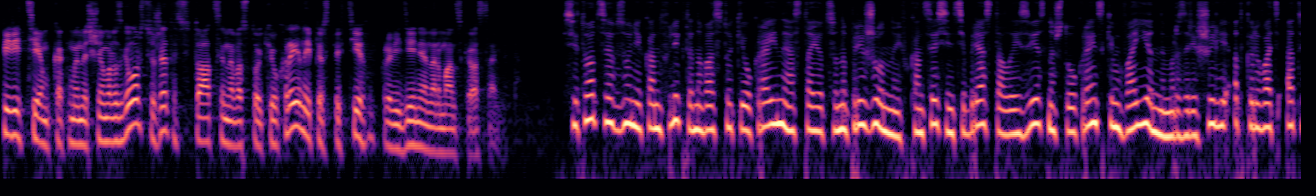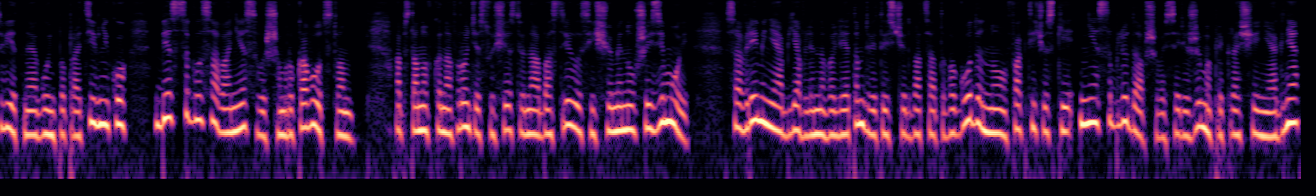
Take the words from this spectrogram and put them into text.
Перед тем, как мы начнем разговор, сюжет о ситуации на востоке Украины и перспектив проведения нормандского саммита. Ситуация в зоне конфликта на востоке Украины остается напряженной. В конце сентября стало известно, что украинским военным разрешили открывать ответный огонь по противнику без согласования с высшим руководством. Обстановка на фронте существенно обострилась еще минувшей зимой. Со времени объявленного летом 2020 года, но фактически не соблюдавшегося режима прекращения огня,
